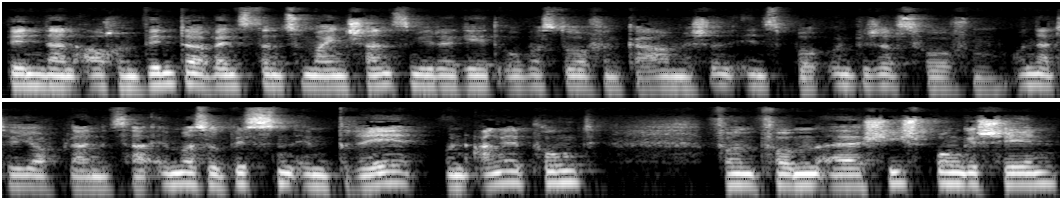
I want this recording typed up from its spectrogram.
Bin dann auch im Winter, wenn es dann zu meinen Schanzen wieder geht, Oberstdorf und Garmisch und Innsbruck und Bischofshofen und natürlich auch Planitzer, immer so ein bisschen im Dreh- und Angelpunkt vom, vom äh, Skisprung geschehen,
